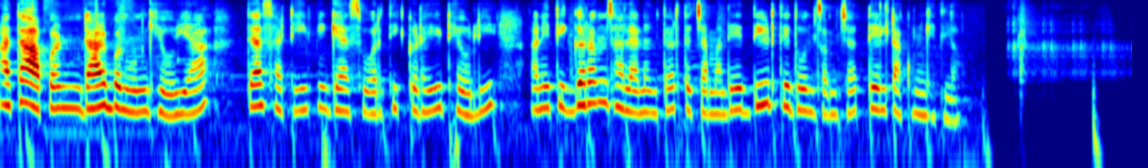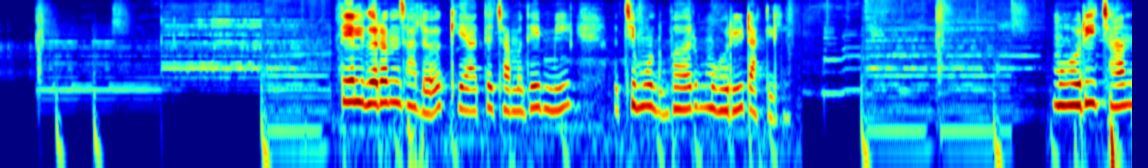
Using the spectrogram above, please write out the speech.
आता आपण डाळ बनवून घेऊया. त्यासाठी मी गॅसवरती कढई ठेवली आणि ती गरम झाल्यानंतर त्याच्यामध्ये दीड ते दोन चमचा तेल टाकून घेतलं. तेल गरम झालं की त्याच्यामध्ये मी चिमूटभर मोहरी टाकली. मोहरी छान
